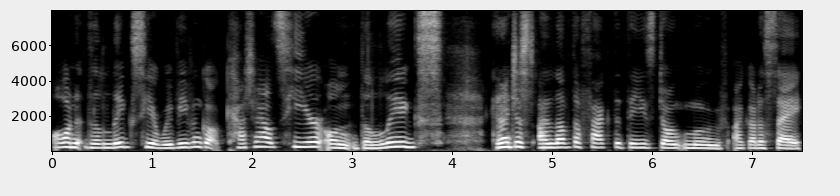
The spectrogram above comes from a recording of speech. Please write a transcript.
on the legs here we've even got cutouts here on the legs and I just, I love the fact that these don't move, I gotta say.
